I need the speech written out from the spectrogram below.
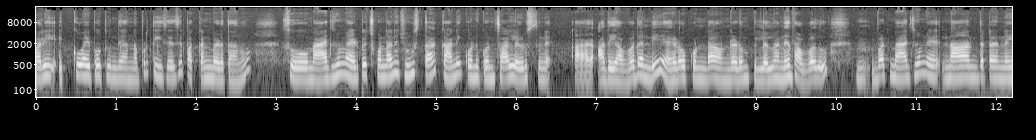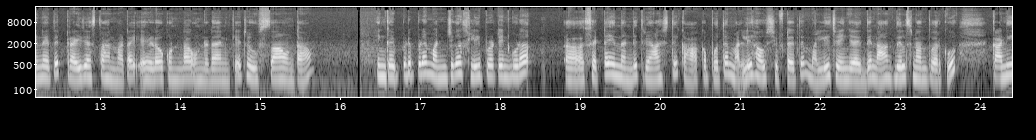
మరి ఎక్కువ అయిపోతుంది అన్నప్పుడు తీసేసి పక్కన పెడతాను. సో మ్యాక్సిమం ఏడిపించకుండానే చూస్తా. కానీ కొన్ని కొన్నిసార్లు ఏడుస్తున్నాయి అది అవ్వదండి. ఏడవకుండా ఉండడం పిల్లలు అనేది అవ్వదు. బట్ మ్యాక్సిమం నా అంతటా నేనైతే ట్రై చేస్తాను అనమాట ఏడవకుండా ఉండడానికే చూస్తూ ఉంటాను ఇంకా ఇప్పుడిప్పుడే మంచిగా స్లీప్ రొటీన్ కూడా సెట్ అయిందండి. త్రియాంష్ది కాకపోతే మళ్ళీ హౌస్ షిఫ్ట్ అయితే మళ్ళీ చేంజ్ అయ్యింది నాకు తెలిసినంత వరకు. కానీ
